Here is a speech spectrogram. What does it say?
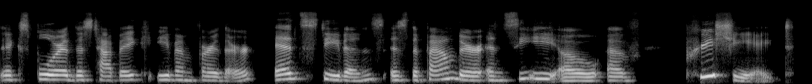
explore this topic even further. Ed Stevens is the founder and CEO of Preciate,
